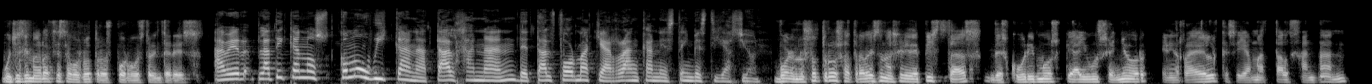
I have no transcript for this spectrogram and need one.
Muchísimas gracias a vosotros por vuestro interés. A ver, platícanos, ¿cómo ubican a Tal Hanan de tal forma que arrancan esta investigación? Bueno, nosotros a través de una serie de pistas descubrimos que hay un señor en Israel que se llama Tal Hanan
